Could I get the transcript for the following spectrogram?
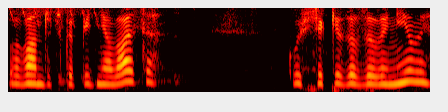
Лавандочка піднялася, кущики зазеленіли.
